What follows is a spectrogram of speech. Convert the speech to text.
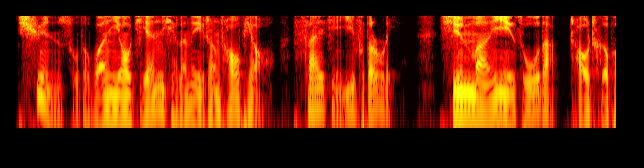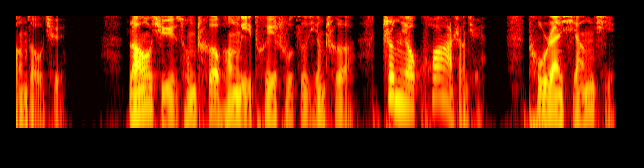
迅速的弯腰捡起了那张钞票，塞进衣服兜里，心满意足的朝车棚走去。老许从车棚里推出自行车，正要跨上去，突然想起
